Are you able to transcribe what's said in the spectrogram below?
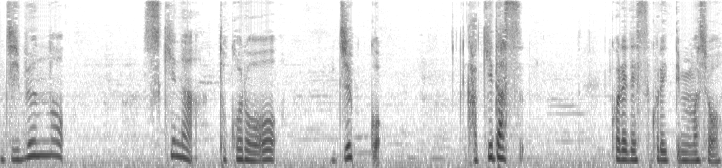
自分の好きなところを10個書き出す。これです。これ言ってみましょう。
